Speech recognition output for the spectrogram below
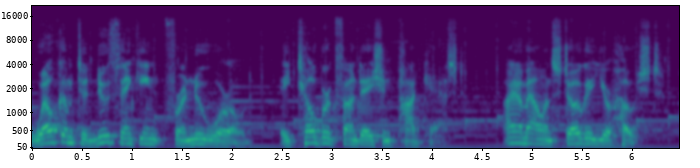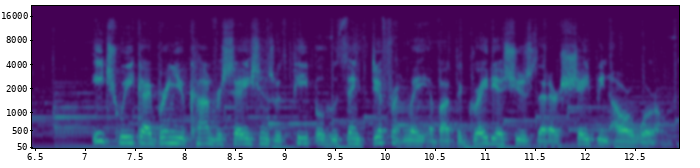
Welcome to New Thinking for a New World, a Tällberg Foundation podcast. I am Alan Stoga, your host. Each week, I bring you conversations with people who think differently about the great issues that are shaping our world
